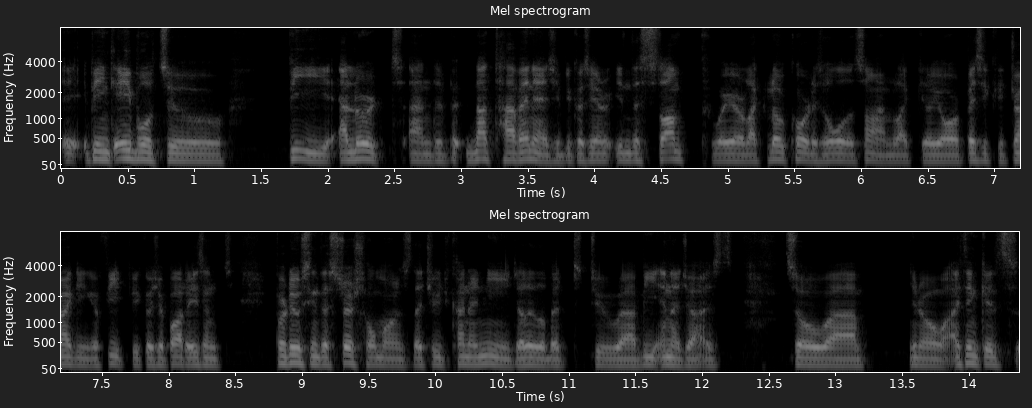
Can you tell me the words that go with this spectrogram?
uh, being able to be alert and not have energy because you're in the slump where you're like low cortisol all the time, like you're basically dragging your feet because your body isn't producing the stress hormones that you kind of need a little bit to uh, be energized. So uh, you know, I think it's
